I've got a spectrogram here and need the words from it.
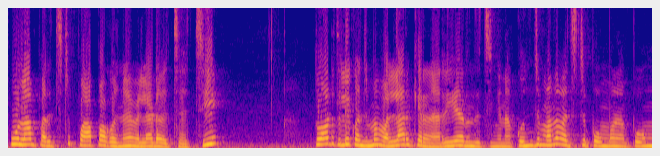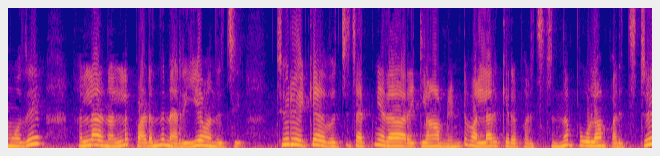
பூலாம் பறிச்சுட்டு பாப்பா கொஞ்ச நேரம் விளையாட வச்சாச்சு. தோட்டத்துலேயே கொஞ்சமாக வல்லாரக்கீரை நிறைய இருந்துச்சுங்க. நான் கொஞ்சமாக தான் வச்சுட்டு போகும்போ போகும்போது நல்லா நல்லா படந்து நிறைய வந்துச்சு. சரி வைக்க அதை வச்சு சட்னி ஏதாவது அரைக்கலாம் அப்படின்ட்டு வல்லாரக்கீரை பறிச்சிட்டு இருந்தேன். பூலாம் பறிச்சுட்டு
